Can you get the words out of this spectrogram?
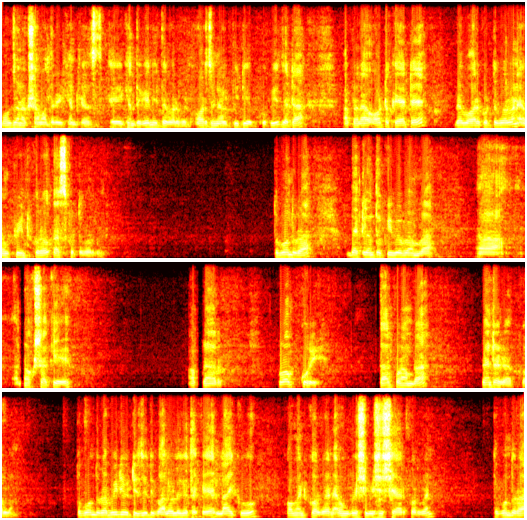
মৌজানকশা আমাদের থেকে এইখান থেকে নিতে পারবেন। অরিজিনাল পিডিএফ কপি যেটা আপনারা অটোক্যাটে ব্যবহার করতে পারবেন এবং প্রিন্ট করেও কাজ করতে পারবেন। তো বন্ধুরা, দেখলেন তো কীভাবে আমরা নকশাকে আপনার ক্রপ করে তারপর আমরা প্যান্টাগ্রাফ করলাম। তো বন্ধুরা, ভিডিওটি যদি ভালো লেগে থাকে লাইক ও কমেন্ট করবেন এবং বেশি বেশি শেয়ার করবেন। তো বন্ধুরা,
